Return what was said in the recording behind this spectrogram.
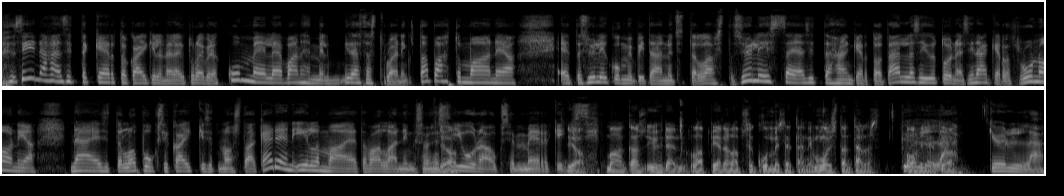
siinä hän sitten kertoi kaikille näille tuleville kummeille ja vanhemmille, mitä tästä tulee niin tapahtumaan. Ja että sylikummi pitää nyt sitten lasta sylissä. Ja sitten hän kertoo tällaisen jutun ja sinä kerrot runon ja näin. Ja sitten lopuksi kaikki sitten nostaa käden ilmaa ja tavallaan niin semmoisen Joo. siunauksen merkiksi. Joo, mä oon kanssa yhden la, pienen lapsen kummisetä, niin muistan tällaiset ohjeet. Joo. Kyllä.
